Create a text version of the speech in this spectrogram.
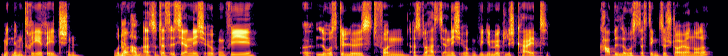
mit einem Drehrädchen. Oder? Ja, also das ist ja nicht irgendwie äh, losgelöst von, also du hast ja nicht irgendwie die Möglichkeit, kabellos das Ding zu steuern, oder?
